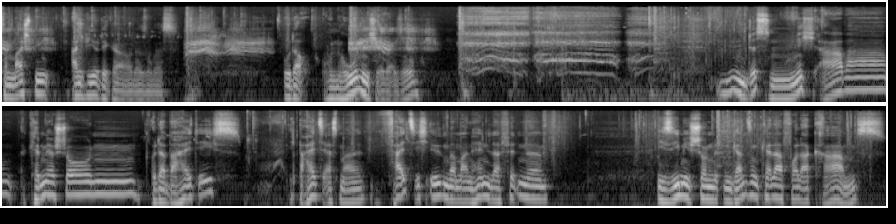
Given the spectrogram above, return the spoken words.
Zum Beispiel Antibiotika oder sowas. Oder Honig oder so. Das nicht, aber kennen wir schon. Oder behalte ich es? Ich behalte es erstmal. Falls ich irgendwann mal einen Händler finde, ich sehe mich schon mit einem ganzen Keller voller Krams,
